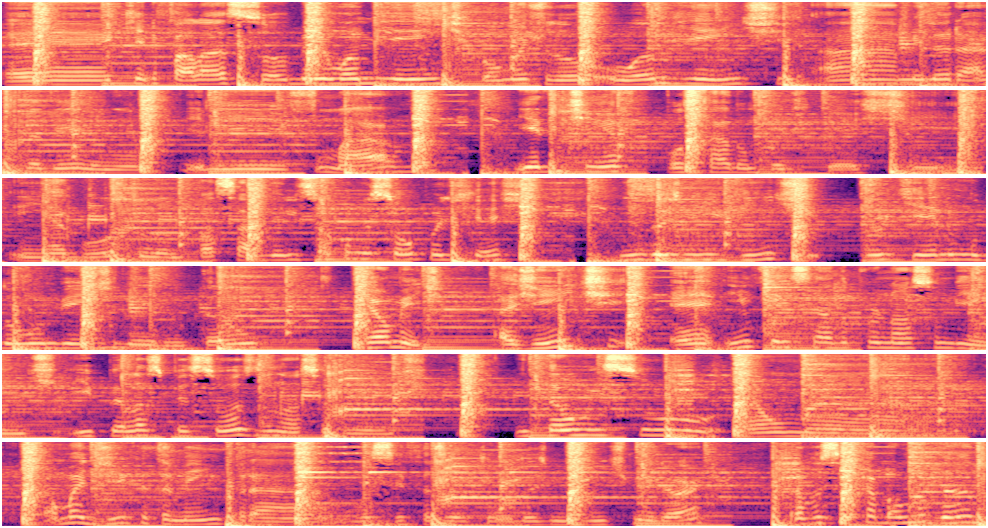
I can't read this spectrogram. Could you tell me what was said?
é, que ele fala sobre o ambiente, como ajudou o ambiente a melhorar a vida dele, né? Ele fumava e ele tinha postado um podcast em do ano passado. Ele só começou o podcast em 2020 porque ele mudou o ambiente dele. Então, realmente, a gente é influenciado por nosso ambiente e pelas pessoas do nosso ambiente. Então, isso é uma, é uma dica também para você fazer o teu 2020 melhor, para você acabar mudando,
